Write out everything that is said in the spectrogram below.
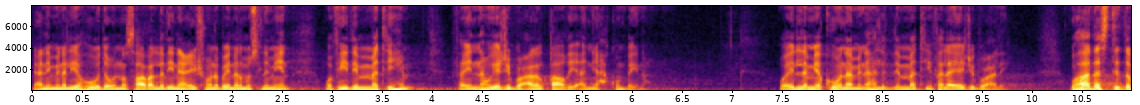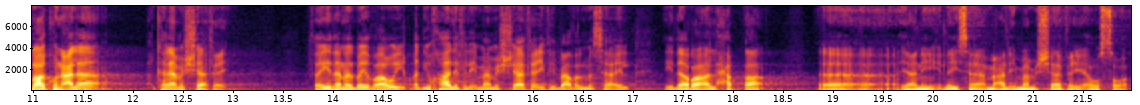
يعني من اليهود أو النصارى الذين يعيشون بين المسلمين وفي ذمتهم فإنه يجب على القاضي أن يحكم بينهم. وإن لم يكون من أهل الذمة فلا يجب عليه. وهذا استدراك على كلام الشافعي. فإذا البيضاوي قد يخالف الإمام الشافعي في بعض المسائل إذا رأى الحق آه، يعني ليس مع الإمام الشافعي أو الصواب.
